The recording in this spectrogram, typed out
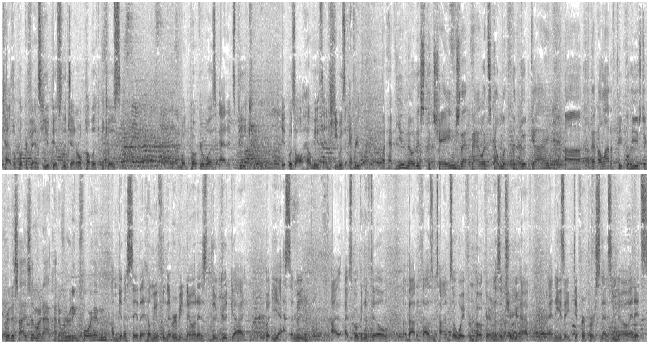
casual poker fans. He appeals to the general public because when poker was at its peak, it was all Hellmuth, and he was everywhere. But have you noticed the change that now it's Hellmuth the good guy? Uh, that a lot of people who used to criticize him are now kind of rooting for him. I'm gonna say that Hellmuth will never be known as the good guy, but yes, I mean, I, I've spoken to Phil about a thousand times away from poker, and as I'm sure you have, and he's a different person, as you know. And it's,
